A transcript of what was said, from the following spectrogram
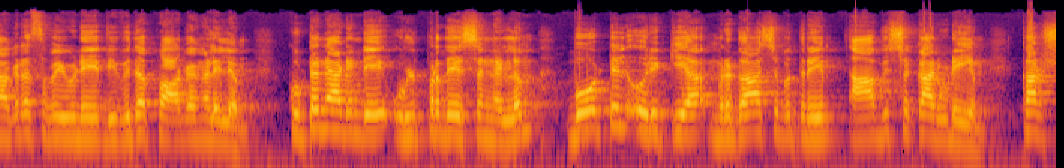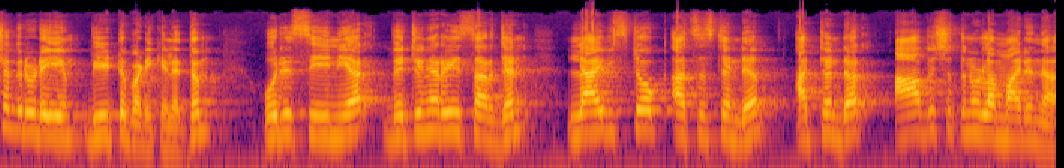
നഗരസഭയുടെ വിവിധ ഭാഗങ്ങളിലും കുട്ടനാടിന്റെ ഉൾപ്രദേശങ്ങളിലും ബോട്ടിൽ ഒരുക്കിയ മൃഗാശുപത്രി ആവശ്യക്കാരുടെയും കർഷകരുടെയും വീട്ടുപടിക്കലെത്തും. ഒരു senior veterinary surgeon livestock assistant attender ആവശ്യത്തിനുള്ള മരുന്ന്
